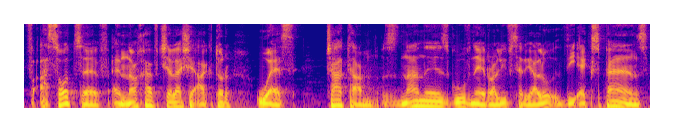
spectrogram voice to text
W Asoce w Enocha wciela się aktor Wes Chatham, znany z głównej roli w serialu The Expanse,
